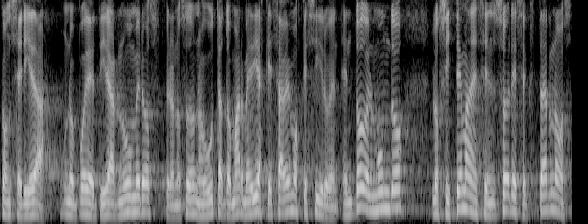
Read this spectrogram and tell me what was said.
con seriedad. Uno puede tirar números, pero a nosotros nos gusta tomar medidas que sabemos que sirven. En todo el mundo los sistemas de sensores externos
